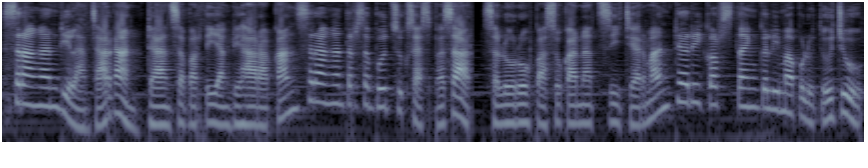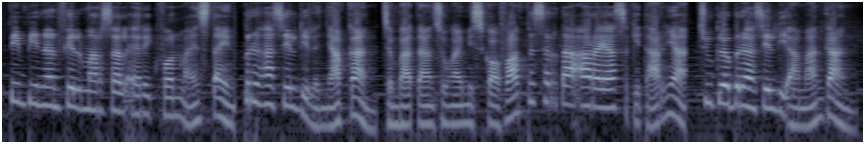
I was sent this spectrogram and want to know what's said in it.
Serangan dilancarkan, dan seperti yang diharapkan, serangan tersebut sukses besar. Seluruh pasukan Nazi Jerman dari Korps Tank ke-57, pimpinan Field Marshal Erich von Manstein, berhasil dilenyapkan. Jembatan Sungai Miskova beserta area sekitarnya juga berhasil diamankan.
